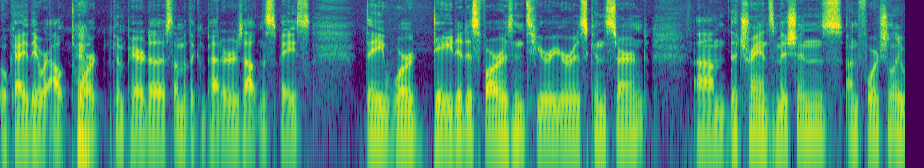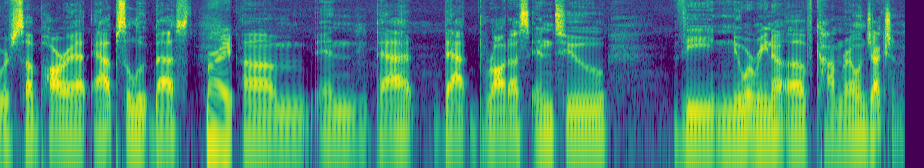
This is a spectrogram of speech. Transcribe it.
Okay, they were out torqued compared to some of the competitors out in the space. They were dated as far as interior is concerned. Um, the transmissions, unfortunately, were subpar at absolute best right um, and that that brought us into the new arena of common rail injection.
